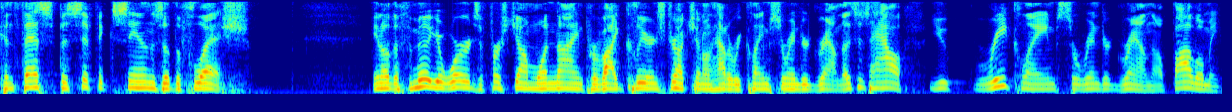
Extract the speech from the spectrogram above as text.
confess specific sins of the flesh. You know, the familiar words of 1 John 1 9 provide clear instruction on how to reclaim surrendered ground. This is how you reclaim surrendered ground. Now, follow me.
